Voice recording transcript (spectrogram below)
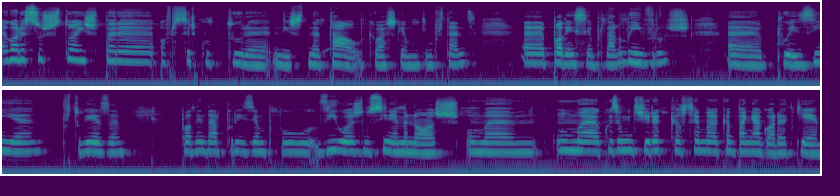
Agora, sugestões para oferecer cultura neste Natal, que eu acho que é muito importante, uh, podem sempre dar livros, uh, poesia portuguesa. Podem dar, por exemplo, vi hoje no Cinema Nós uma, uma coisa muito gira, que eles têm uma campanha agora que é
